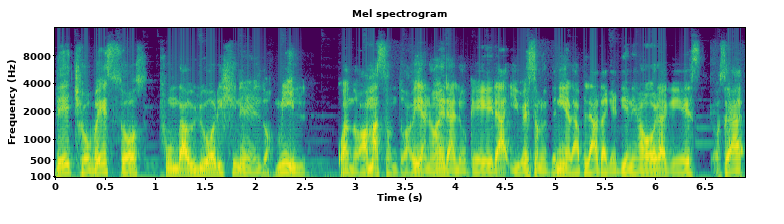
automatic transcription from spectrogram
De hecho, Bezos funda Blue Origin en el 2000. cuando Amazon todavía no era lo que era y Bezos no tenía la plata que tiene ahora, que es, o sea,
